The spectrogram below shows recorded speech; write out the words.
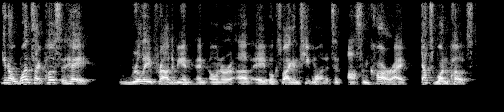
You know, once I posted, hey, really proud to be an, an owner of a Volkswagen Tiguan. It's an awesome car, right? That's one post.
